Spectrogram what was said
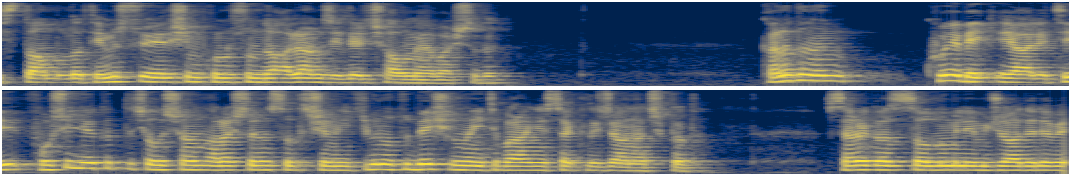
İstanbul'da temiz suya erişim konusunda alarm zilleri çalmaya başladı. Kanada'nın Quebec eyaleti fosil yakıtlı çalışan araçların satışını 2035 yılına itibaren yasaklayacağını açıkladı. Sera gazı salınımı ile mücadele ve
